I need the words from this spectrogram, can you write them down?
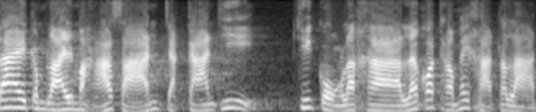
ได้กำไรมหาศาลจากการที่ ที่โกงราคาแล้วก็ทำให้ขาดตลาด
